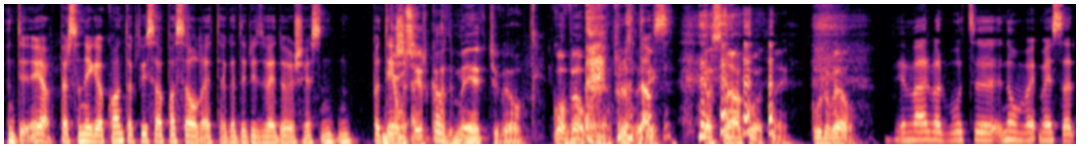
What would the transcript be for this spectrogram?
Jā, personīgā kontakta visā pasaulē tagad ir izveidojušies. Patiešām. Jums ir kādi mērķi vēl? Ko vēl panākt? Kas nākotnē? Kur vēl? Vienmēr var būt, nu, mēs, ar,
